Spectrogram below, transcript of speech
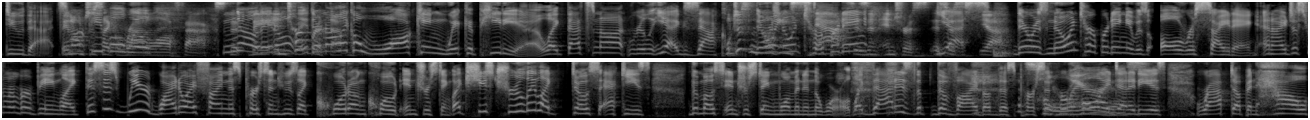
do that they smart don't just like people rattle will off facts. no, they, don't. They're not like a walking Wikipedia. Like that's not really. Yeah, exactly. Well, just there was no interpreting. is an interest. It's yes. just- yeah. There was no interpreting. It was all reciting. And I just remember being like, this is weird. Why do I find this person who's like quote unquote interesting? Like she's truly like Dos Equis, the most interesting woman in the world. Like that is the, the vibe of this person. Her whole identity is wrapped up in how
